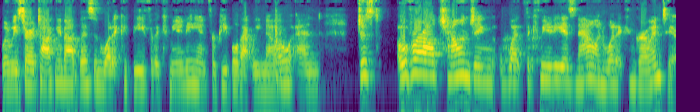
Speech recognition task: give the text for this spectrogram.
when we started talking about this and what it could be for the community and for people that we know, and just overall challenging what the community is now and what it can grow into.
